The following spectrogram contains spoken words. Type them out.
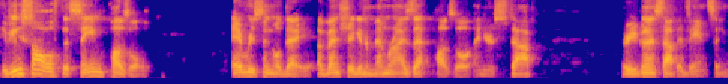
If you solve the same puzzle every single day, eventually you're going to memorize that puzzle and you're stop, or you're going to stop advancing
